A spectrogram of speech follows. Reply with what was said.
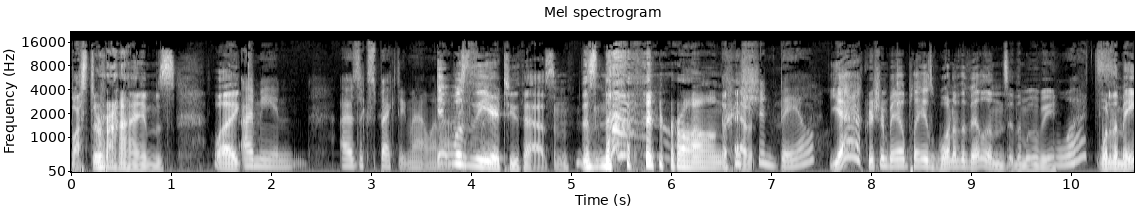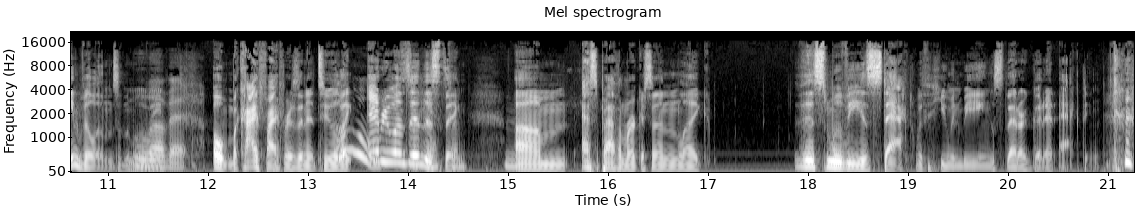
Busta Rhymes. Like I mean, I was expecting that one. it was the year 2000. There's nothing wrong. Christian Bale. yeah, Christian Bale plays one of the villains in the movie. What? One of the main villains in the movie. Love it. Oh, Mekhi Phifer's in it too. Like everyone's so in this handsome. thing. Um, Asapatha Murkison, like this movie is stacked with human beings that are good at acting.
